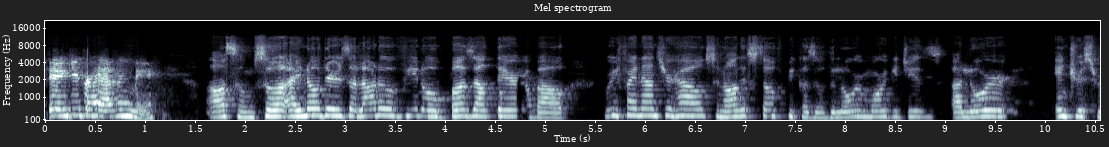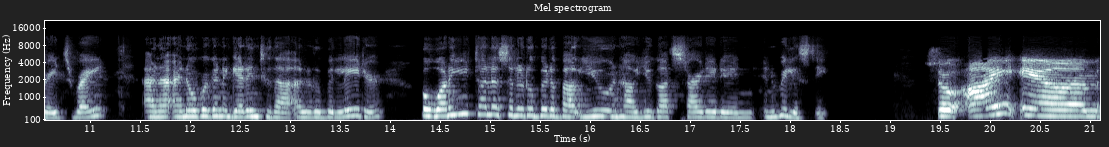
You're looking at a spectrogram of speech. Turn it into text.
Thank you for having me. Awesome. So I know there's a lot of you know buzz out there about refinance your house and all this stuff because of the lower mortgages, uh, lower interest rates, right? And I know we're gonna get into that a little bit later. But why don't you tell us a little bit about you and how you got started in in real estate? So I am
